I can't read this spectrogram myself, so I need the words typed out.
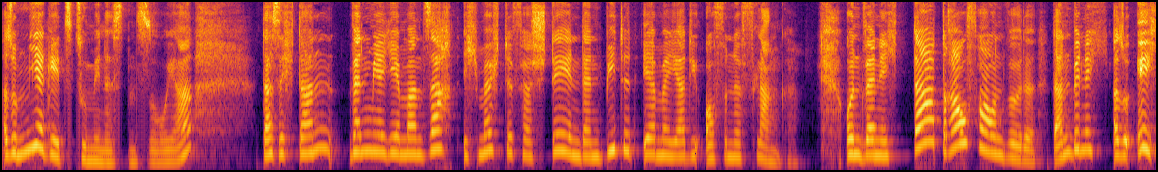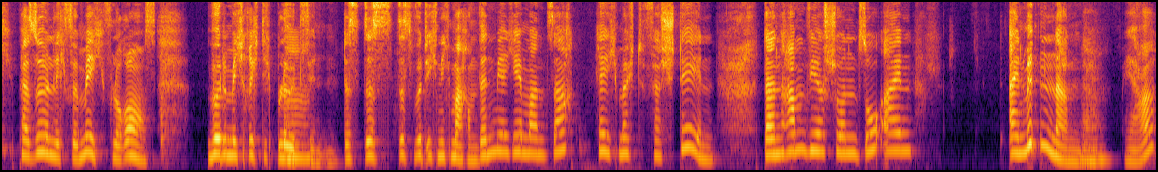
also mir geht's zumindestens so, ja, dass ich dann, wenn mir jemand sagt, ich möchte verstehen, dann bietet er mir ja die offene Flanke. Und wenn ich da draufhauen würde, dann bin ich, also ich persönlich für mich, Florence, würde mich richtig blöd mhm. finden. Das, das, das würde ich nicht machen. Wenn mir jemand sagt, hey, ich möchte verstehen, dann haben wir schon so ein, ein Miteinander, mhm. ja.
